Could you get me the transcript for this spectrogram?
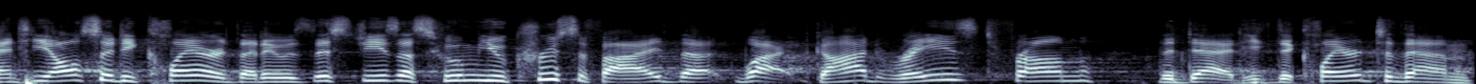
and he also declared that it was this Jesus whom you crucified that what? God raised from the dead. He declared to them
